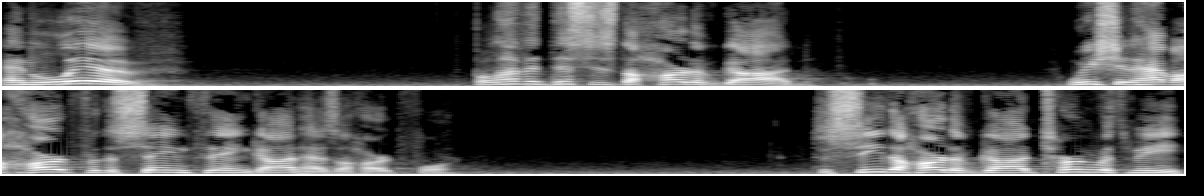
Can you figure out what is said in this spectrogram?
and live. Beloved, this is the heart of God we should have a heart for the same thing God has a heart for. To see the heart of God, turn with me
